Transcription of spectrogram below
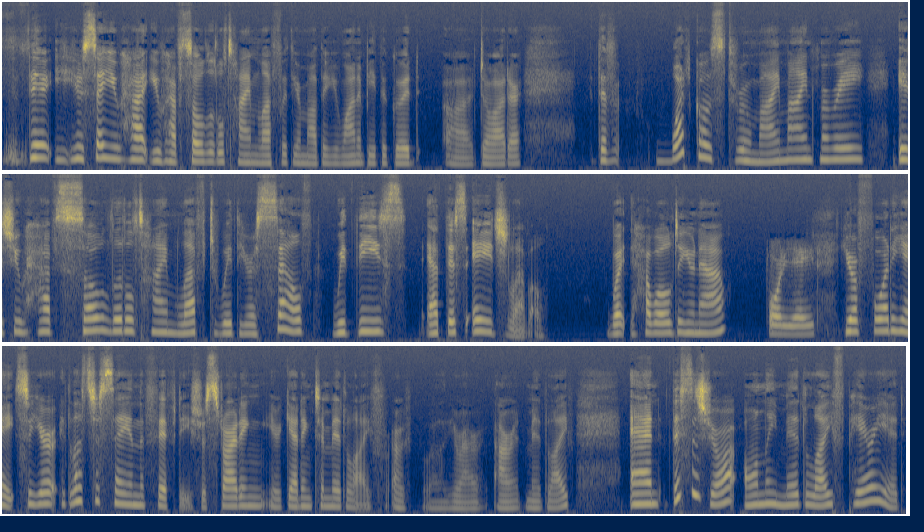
there, you say you had you have so little time left with your mother. You want to be the good uh, daughter. The what goes through my mind, Marie, is you have so little time left with yourself with these at this age level. What? How old are you now? Forty-eight. You're 48, so you're let's just say in the 50s. You're starting. You're getting to midlife. Or, well, you are are at midlife, and this is your only midlife period.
